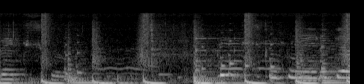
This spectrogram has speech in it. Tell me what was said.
big scoop. Big scoop, we need to go.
